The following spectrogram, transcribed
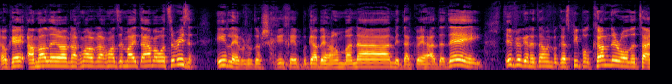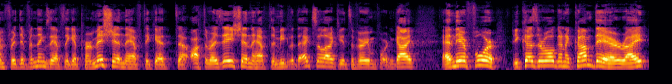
Okay, Amale Rav Nachman Rav Nachman said, "My. What's the reason? If you're going to tell me because people come there all the time for different things, they have to get permission, they have to get uh, authorization, they have to meet with the exilarch. It's a very important guy, and therefore, because they're all going to come there, right?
